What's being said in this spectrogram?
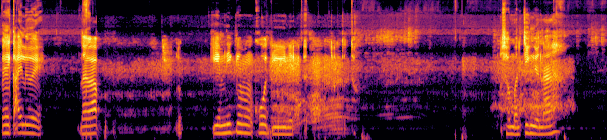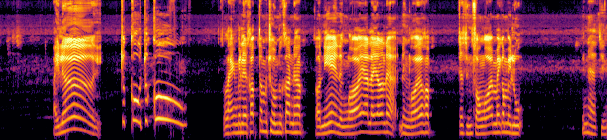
ไปไกลเลยนะครับ เกมนี้เกมโคตรดีเนี่ยเสมือนจริงอยู่นะ ไปเลยจุกกูจุกกูแรงไปเลยครับท่านผู้ชมทุกท่านนะครับ ตอนนี้หนึ่งร้อยอะไรแล้วเนี่ยหนึ่งร้อยครับ จะถึงสองร้อยไหมก็ไม่รู้ ไม่น่าถึง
